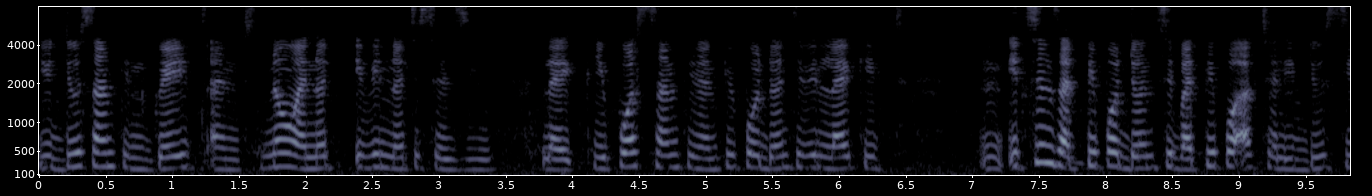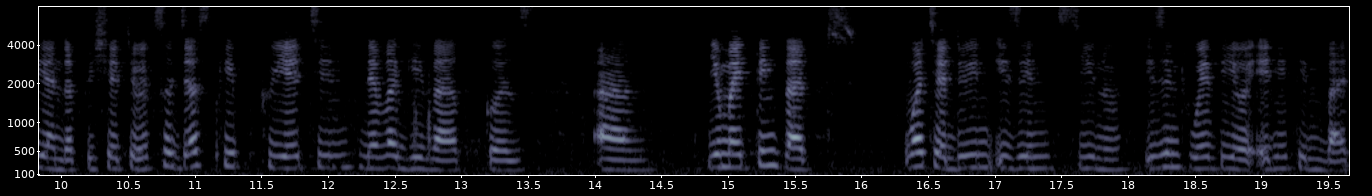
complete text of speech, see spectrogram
you do something great and no one not even notices you like you post something and people don't even like it it seems that people don't see but people actually do see and appreciate your work so just keep creating never give up because um, you might think that what you're doing isn't you know isn't worthy or anything but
